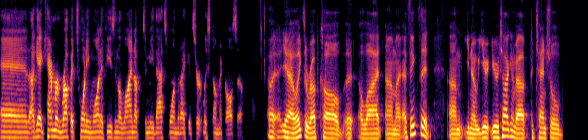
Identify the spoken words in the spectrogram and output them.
And again, Cameron Rupp at 21. If he's in the lineup, to me, that's one that I could certainly stomach also. Uh, yeah, I like the Rupp call a, a lot. Um, I, I, think that um, you know you you were talking about potential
